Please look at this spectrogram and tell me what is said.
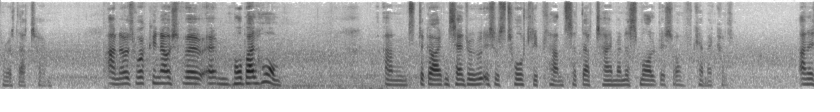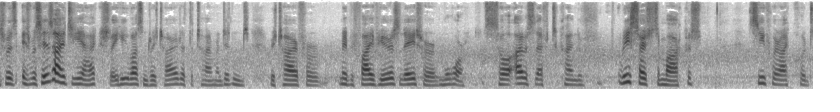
for at that time. And I was working out of a um, mobile home. And the garden centre, it was totally plants at that time and a small bit of chemical. And it was, it was his idea actually. He wasn't retired at the time and didn't retire for maybe five years later or more. So I was left to kind of research the market, see where I could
